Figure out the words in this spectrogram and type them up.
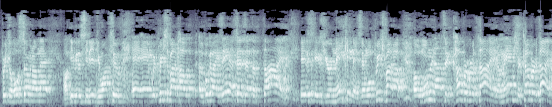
Preach a whole sermon on that. I'll give you the CD if you want to. And, and we preach about how the book of Isaiah says that the thigh is, is your nakedness, and we'll preach about how a woman ought to cover her thigh, and a man should cover her thigh,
